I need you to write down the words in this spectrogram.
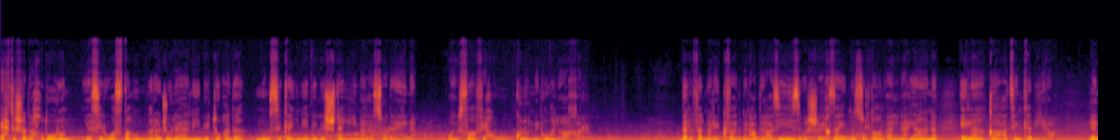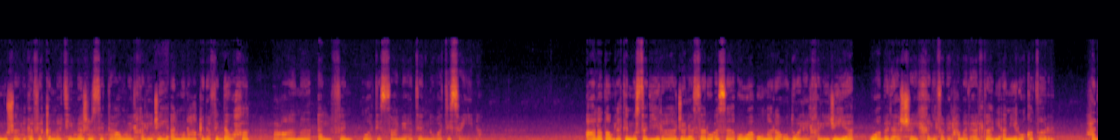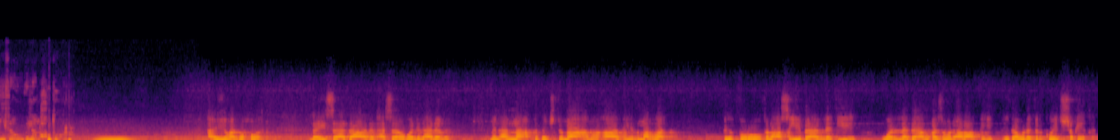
احتشد حضور يسير وسطهم رجلان بتؤدة ممسكين ببشتيهما الأسودين. ويصافح كل منهما الآخر. دلف الملك فهد بن عبد العزيز والشيخ زايد بن سلطان آل نهيان إلى قاعة كبيرة للمشاركة في قمة مجلس التعاون الخليجي المنعقدة في الدوحة عام 1990 على طاولة مستديرة جلس رؤساء وأمراء الدول الخليجية وبدأ الشيخ خليفة بن حمد آل ثاني أمير قطر حديثه إلى الحضور. أيها الأخوة ليس أدعى للأسى وللألم من أن نعقد اجتماعنا هذه المرة في الظروف العصيبة التي ولدها الغزو العراقي لدولة الكويت الشقيقة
